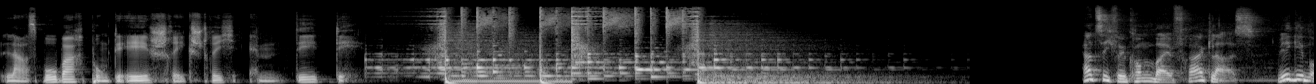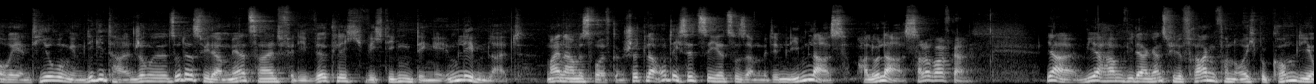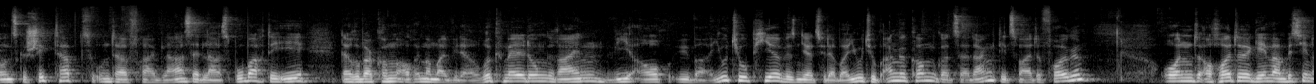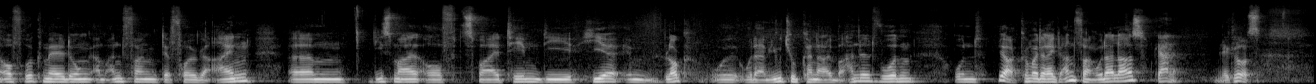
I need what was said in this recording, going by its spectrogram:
larsbobach.de-mdd. Herzlich willkommen bei Frag Lars. Wir geben Orientierung im digitalen Dschungel, sodass wieder mehr Zeit für die wirklich wichtigen Dinge im Leben bleibt. Mein Name ist Wolfgang Schüttler und ich sitze hier zusammen mit dem lieben Lars. Hallo Lars. Hallo Wolfgang. Ja, wir haben wieder ganz viele Fragen von euch bekommen, die ihr uns geschickt habt unter fraglas.larsbobach.de. Darüber kommen auch immer mal wieder Rückmeldungen rein, wie auch über YouTube hier. Wir sind jetzt wieder bei YouTube angekommen, Gott sei Dank, die zweite Folge. Und auch heute gehen wir ein bisschen auf Rückmeldungen am Anfang der Folge ein. Ähm, diesmal auf zwei Themen, die hier im Blog oder im YouTube-Kanal behandelt wurden. Und ja, können wir direkt anfangen, oder Lars? Gerne. Leg los.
